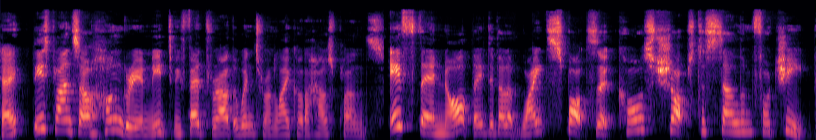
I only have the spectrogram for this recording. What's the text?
Okay? These plants are hungry and need to be fed throughout the winter, unlike other houseplants. If they're not, they develop white spots that cause shops to sell them for cheap.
